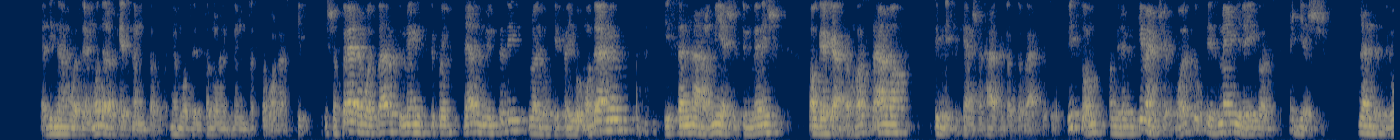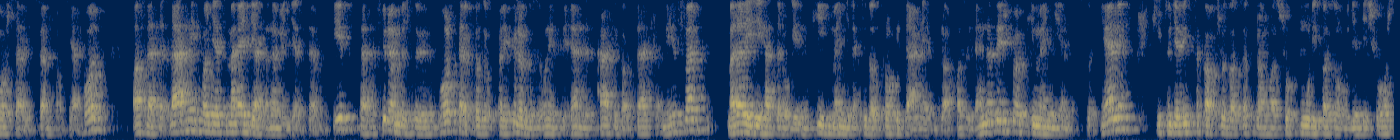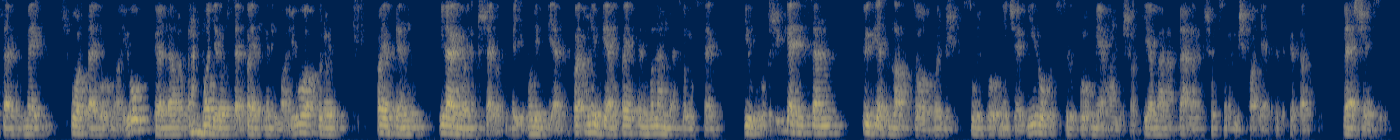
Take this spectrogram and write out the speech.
Eddig nem volt olyan modell, aki ezt nem mutatta, nem volt olyan tanulmány, nem mutatta volna ezt ki. És akkor erre volt válasz, hogy megnéztük, hogy de működik, tulajdonképpen jó modellünk, hiszen nála mi esetünkben is agregáltan használva szignifikáns a házigazda változó. Viszont, amire mi kíváncsiak voltunk, hogy ez mennyire igaz egyes rendező országok szempontjából, azt lehetett látni, hogy ez már egyáltalán nem egyértelmű kép, tehát a különböző országok, azok, a különböző olimpiai rendet házigazdákra nézve, már eléggé heterogén ki mennyire tudott profitálni ebből a hazai rendezésből, ki mennyire tudott nyerni. Itt ugye visszakapcsolódva a szakramhoz sok múlik azon, hogy egyes ország mely sportágban van jó, például Magyarország kajakkeningban jó, akkor hogy kajakkening világbajnokságot, vagy olimpián, olimpián kajakkeningban nem lesz valószínűleg kiugró siker, hiszen független attól, hogy szurkolók nincsen bírók, szurkolók milyen hangosan kiabálnak, pláne sokszor nem is hallják ezeket a versenyzők.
